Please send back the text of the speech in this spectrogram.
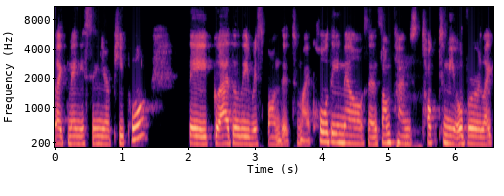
like many senior people. They gladly responded to my cold emails and sometimes mm-hmm. talked to me over like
